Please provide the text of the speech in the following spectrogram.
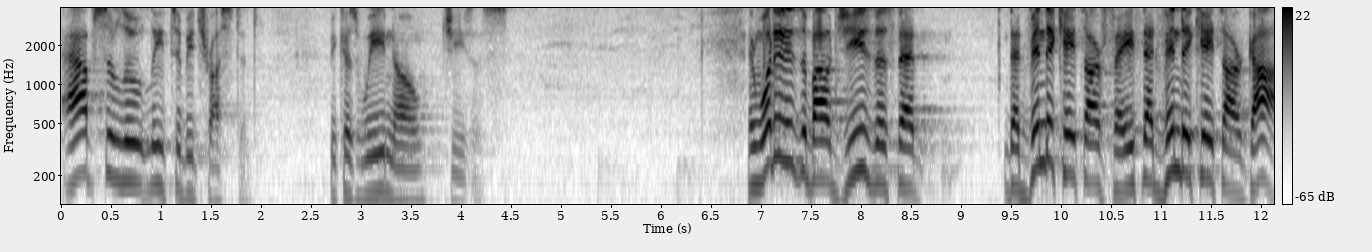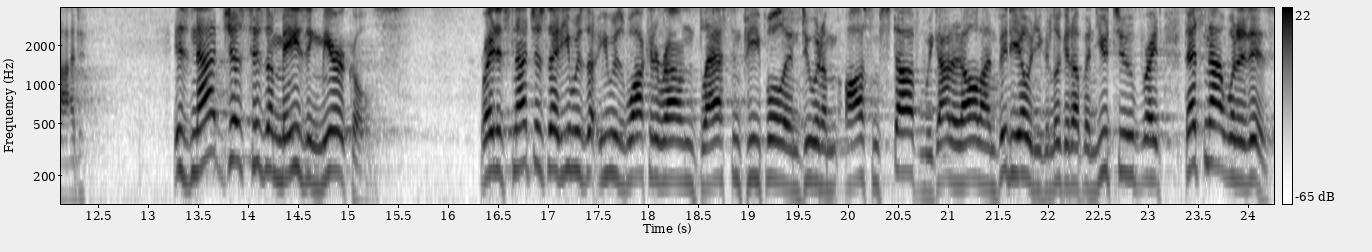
absolutely to be trusted because we know Jesus. And what it is about Jesus that, that vindicates our faith, that vindicates our God, is not just his amazing miracles. Right? It's not just that he was, he was walking around blasting people and doing awesome stuff. We got it all on video and you can look it up on YouTube, right? That's not what it is.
